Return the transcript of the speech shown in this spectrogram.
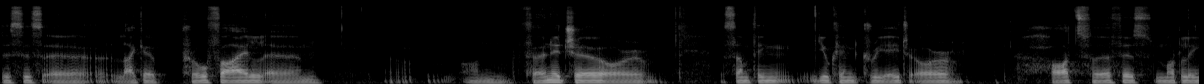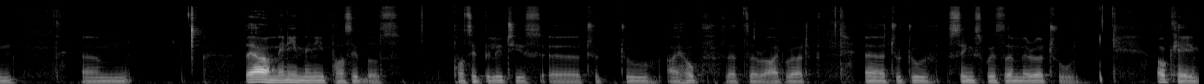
This is uh, like a profile um, on furniture or something you can create or hard surface modeling. Um, there are many, many possibles possibilities uh, to do, I hope that's the right word, uh, to do things with the mirror tool. Okay,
